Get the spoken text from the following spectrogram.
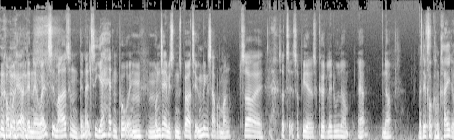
ja. Kommer her. Den er jo altid meget sådan, den er altid ja-hatten på, ikke? Mm, Mm. Undtagen hvis den spørger til yndlingsabonnement, så, øh, så, så, så bliver det kørt lidt udenom. Ja. Nå. Men det er for konkret jo.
